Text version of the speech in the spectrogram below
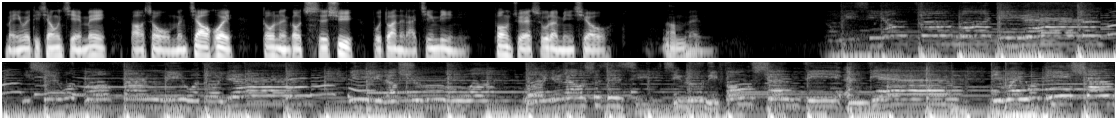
每一位弟兄姐妹，保守我们教会都能够持续不断的来经历你。奉主耶稣的名求，阿门。自己进入你丰盛的。上。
